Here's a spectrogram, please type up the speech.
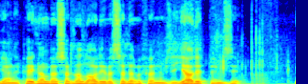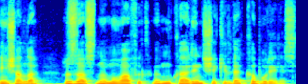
yani Peygamber sallallahu aleyhi ve sellem Efendimiz'i yad etmemizi inşallah rızasına muvafık ve mukarin şekilde kabul eylesin.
